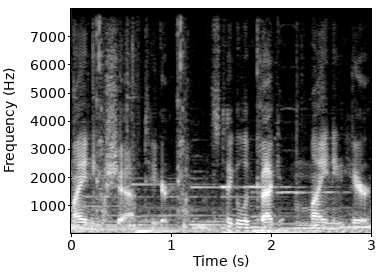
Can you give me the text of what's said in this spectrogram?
mining shaft here. Let's take a look back at mining here.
